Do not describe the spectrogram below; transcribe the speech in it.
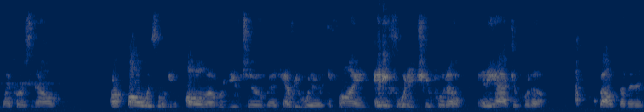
my personnel are always looking all over YouTube and everywhere to find any footage you put up, any actor put up about them, and it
